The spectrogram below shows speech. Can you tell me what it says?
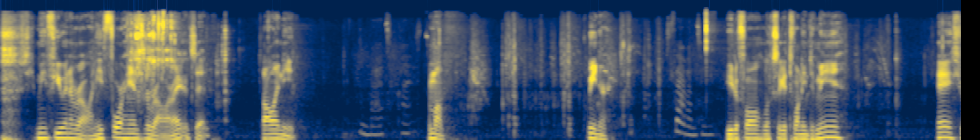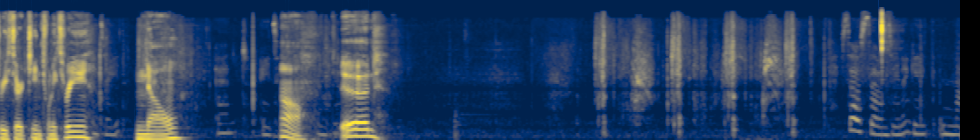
Just give me a few in a row. I need four hands in a row. All right, that's it. That's all I need. Come on. Queener. 17. Beautiful. Looks like a 20 to me. Okay, 3, 13, 23. That's 8. No. And 18. Oh, dude. So 17 again, 9.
